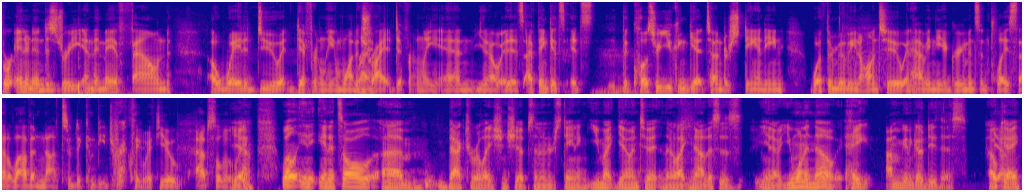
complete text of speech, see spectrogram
were in an industry and they may have found a way to do it differently and want to Right. try it differently. And you know, it is. I think it's it's the closer you can get to understanding what they're moving on to and having the agreements in place that allow them not to, to compete directly with you. Absolutely. Yeah. Well, and, and it's all um, back to relationships and understanding. You might go into it and they're like, no, this is, you know, you want to know, hey, I'm going to go do this. Yeah. Okay.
